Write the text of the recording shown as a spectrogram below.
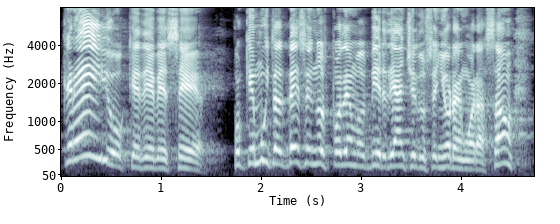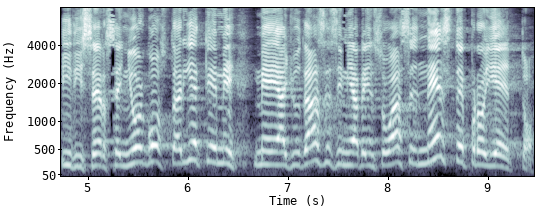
creio que deve ser. Porque muitas vezes nós podemos vir diante do Senhor em oração e dizer: Senhor, gostaria que me, me ajudasses e me abençoasses neste projeto.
